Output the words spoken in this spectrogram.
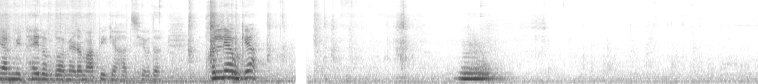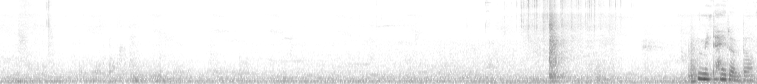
यार मिठाई रख दो मैडम, आप ही के हाथ से उधर। खोल ले हूँ क्या? मिठाई रख दो आप।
